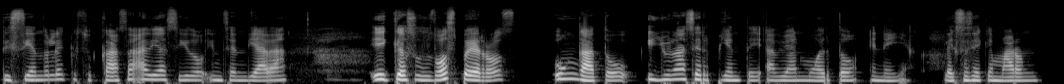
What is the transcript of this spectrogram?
diciéndole que su casa había sido incendiada y que sus dos perros, un gato y una serpiente habían muerto en ella. Like, se quemaron,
